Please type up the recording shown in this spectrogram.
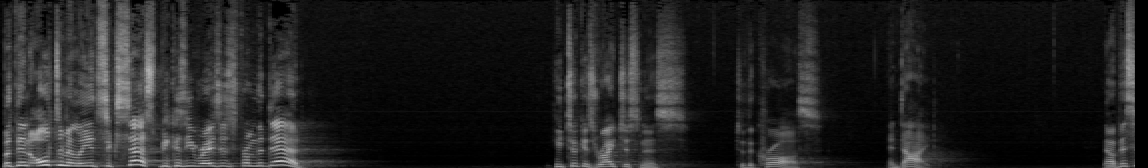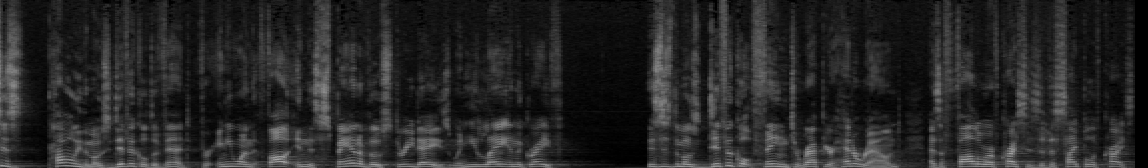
but then ultimately it's success because he raises from the dead. He took his righteousness to the cross and died. Now, this is probably the most difficult event for anyone that followed in the span of those three days when he lay in the grave. This is the most difficult thing to wrap your head around as a follower of Christ, as a disciple of Christ.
